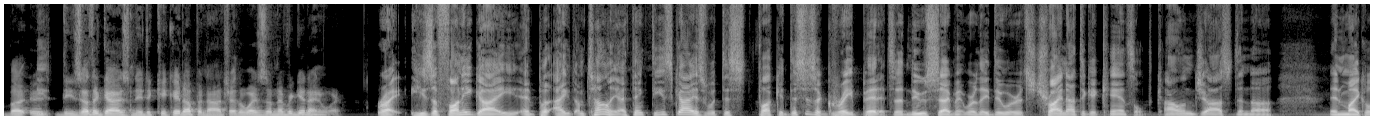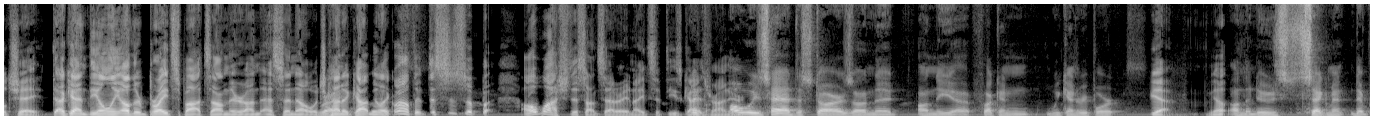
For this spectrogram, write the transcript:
but these other guys need to kick it up a notch. Otherwise, they'll never get anywhere. Right. He's a funny guy, and but I, I'm telling you, I think these guys with this fucking this is a great bit. It's a news segment where they do where it's try not to get canceled. Colin Jost and uh and Michael Che. Again, the only other bright spots on there on SNL, which Right. kind of got me like, well, this is a. I'll watch this on Saturday nights if these guys They've are on here. always had the stars on the on the uh, fucking weekend report. yeah, Yep. on the news segment. They've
